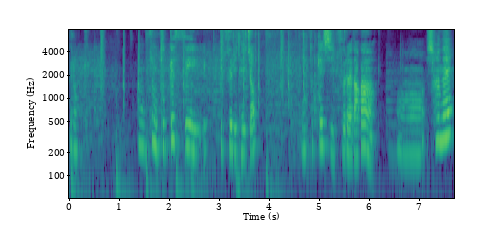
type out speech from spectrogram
이렇게. 좀 두께씨 입, 입술이 되죠? 이 두께씨 입술에다가 어, 샤넬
